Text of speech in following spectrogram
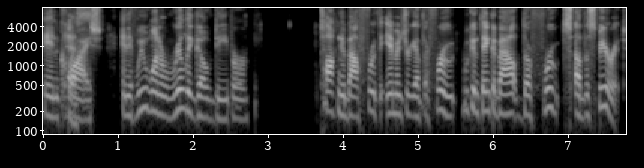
In Christ. Yes. And if we want to really go deeper, talking about fruit, the imagery of the fruit, we can think about the fruits of the spirit.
